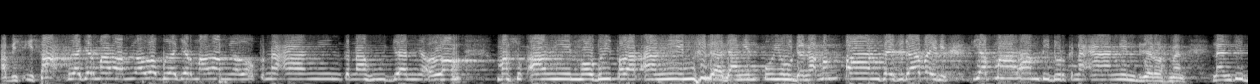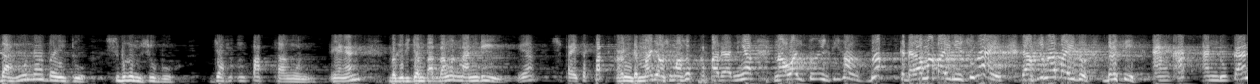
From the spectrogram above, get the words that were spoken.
Habis Isya belajar malam, ya Allah belajar malam, ya Allah kena angin, kena hujan, ya Allah masuk angin, mau beli tolak angin, sudah ada angin puyuh, udah nggak mempan, saya sudah apa ini? Tiap malam tidur kena angin, di Rahman. Nanti bangun apa itu? Sebelum subuh jam 4 bangun, ya kan? Begitu jam 4 bangun mandi, ya, supaya cepat rendem aja langsung masuk kepada niat nawa itu ikhtisal, blok ke dalam apa ini? Sungai. Langsung apa itu? Bersih. Angkat andukan,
